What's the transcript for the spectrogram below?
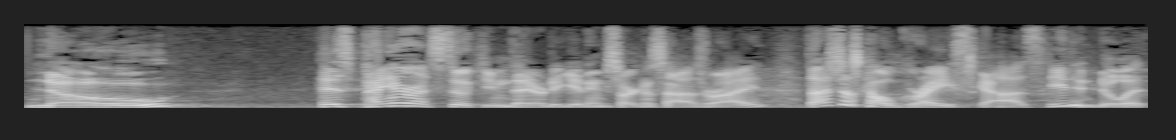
No. His parents took him there to get him circumcised, right? That's just called grace, guys. He didn't do it.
